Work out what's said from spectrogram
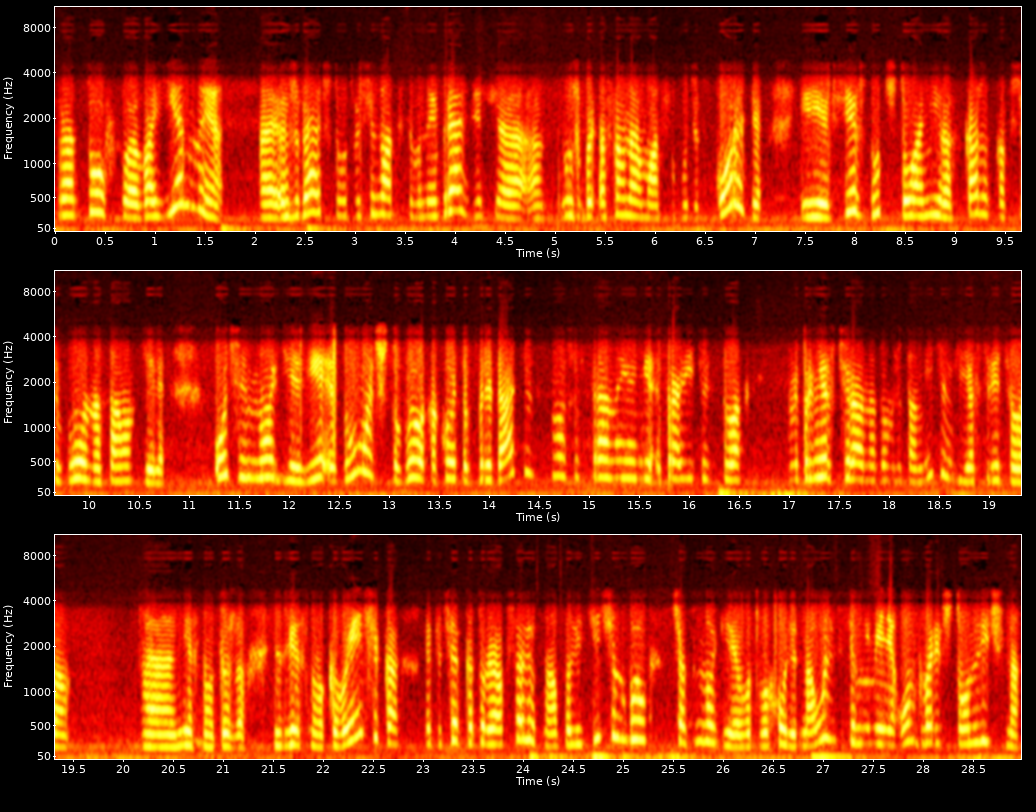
фронтов э, военные э, ожидают, что вот 18 ноября здесь уже основная масса будет в городе, и все ждут, что они расскажут, как все было на самом деле. Очень многие думают, что было какое-то предательство со стороны правительства. Например, вчера на том же там митинге я встретила местного тоже известного КВНщика. Это человек, который абсолютно аполитичен был. Сейчас многие вот выходят на улицу, тем не менее. Он говорит, что он лично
